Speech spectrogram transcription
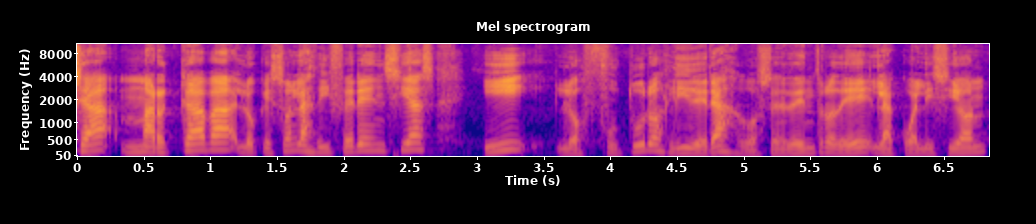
ya marcaba lo que son las diferencias y los futuros liderazgos eh, dentro de la coalición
